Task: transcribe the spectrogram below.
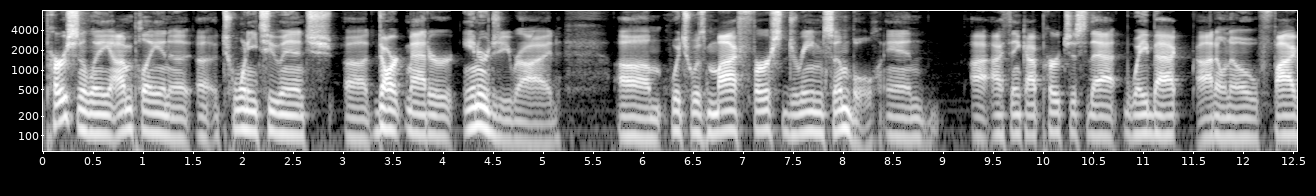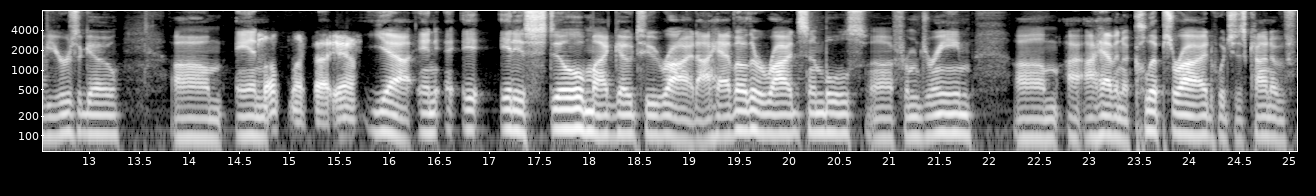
personally, I'm playing a, a 22 inch uh, dark matter energy ride, um, which was my first dream cymbal. And I, I, think I purchased that way back, I don't know, five years ago. Um, and something like that, yeah. Yeah. And it, it is still my go to ride. I have other ride cymbals uh, from Dream. Um, I, I have an Eclipse ride, which is kind of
